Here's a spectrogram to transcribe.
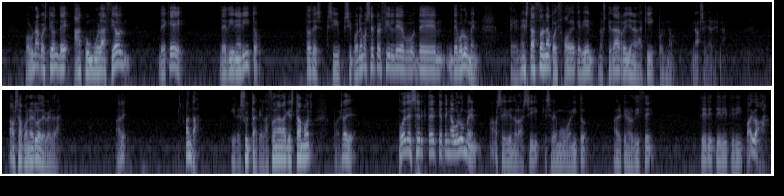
por una cuestión de acumulación, ¿de qué? De dinerito. Entonces, si, ponemos el perfil de, de, de volumen en esta zona, pues joder, qué bien, nos queda rellenar aquí. Pues no, no, señores, no. Vamos a ponerlo de verdad. ¿Vale? Anda. Y resulta que la zona en la que estamos, pues oye, puede ser que tenga volumen. Vamos a ir viéndolo así, que se ve muy bonito. A ver qué nos dice. Tiri, tiri, tiri. Ahí va.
